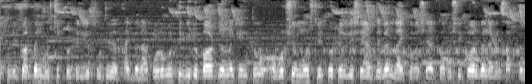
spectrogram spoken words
এখনই করবেন। মুস্টির প্রতিলি ফুটিতে থাকবেন। আর পরবর্তী ভিডিও পাওয়ার জন্য কিন্তু অবশ্যই মুস্টির প্রতিলি শেয়ার দেবেন। লাইক কমেন্ট শেয়ার অবশ্যই করবেন এবং সাবস্ক্রাইব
